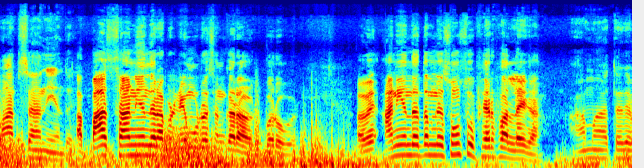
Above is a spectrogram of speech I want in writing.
પાંચ શાહની અંદર. આ પાંચ શાની અંદર આપણે ડેમોન્સ્ટ્રેશન કરાવેલું બરોબર. હવે આની અંદર તમને શું શું ફેરફાર લાગ્યા? આમાં અત્યારે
